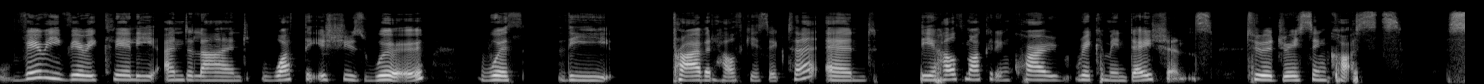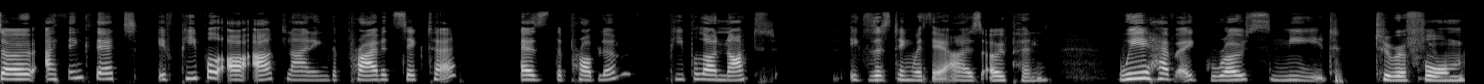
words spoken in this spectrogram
very, very clearly underlined what the issues were with the private healthcare sector and the health market inquiry recommendations to addressing costs. So I think that if people are outlining the private sector as the problem. People are not existing with their eyes open. We have a gross need to reform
